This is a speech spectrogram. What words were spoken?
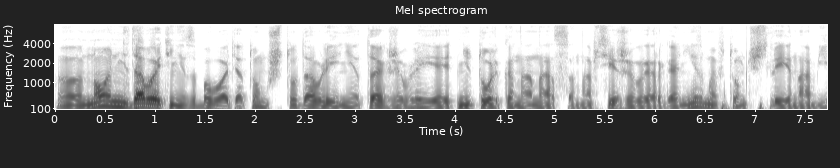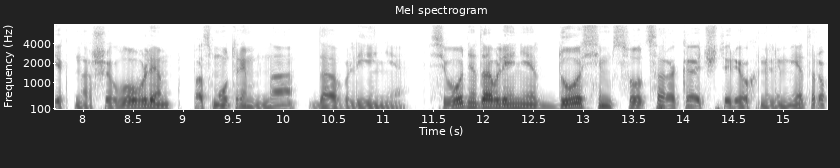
Э, но не давайте не забывать о том, что давление также влияет не только на нас, а на все живые организмы, в том числе и на объект нашей ловли. Посмотрим на давление. Сегодня давление до 744 мм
